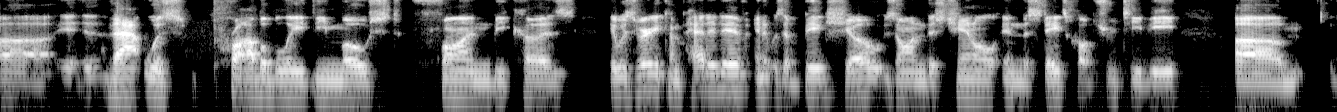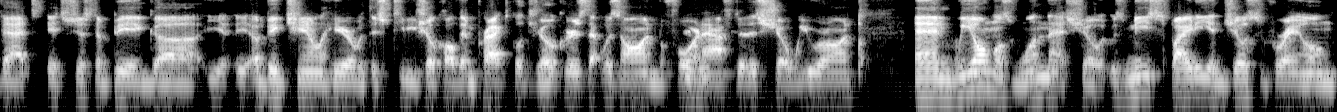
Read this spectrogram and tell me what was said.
uh, it, that was probably the most fun because it was very competitive and it was a big show. It was on this channel in the states called truTV. Um, that it's just a big uh, a big channel here with this TV show called Impractical Jokers that was on before mm-hmm. and after this show we were on, and we almost won that show. It was me, Spidey, and Joseph Rayom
